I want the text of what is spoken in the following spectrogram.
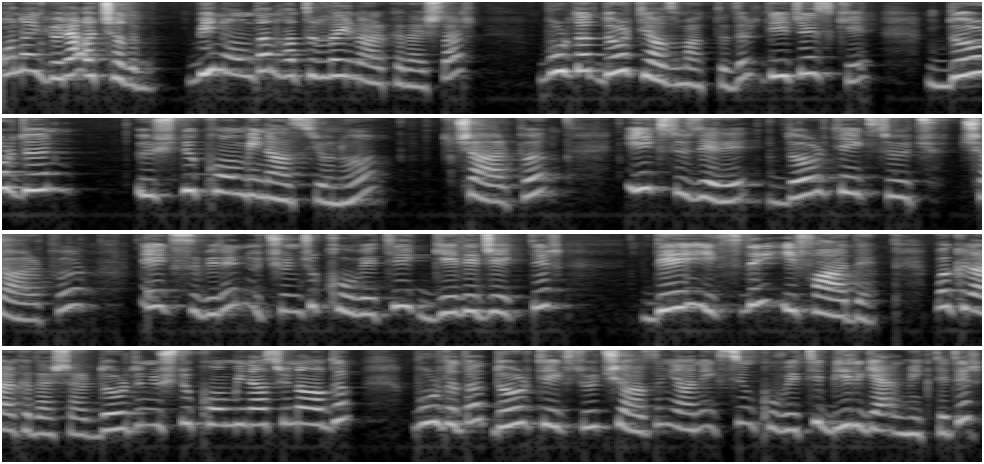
ona göre açalım. Binomdan hatırlayın arkadaşlar. Burada 4 yazmaktadır. Diyeceğiz ki 4'ün üçlü kombinasyonu çarpı x üzeri 4 eksi 3 çarpı eksi 1'in 3. kuvveti gelecektir. dx'li ifade. Bakın arkadaşlar 4'ün üçlü kombinasyonu aldım. Burada da 4 eksi 3 yazdım. Yani x'in kuvveti 1 gelmektedir.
